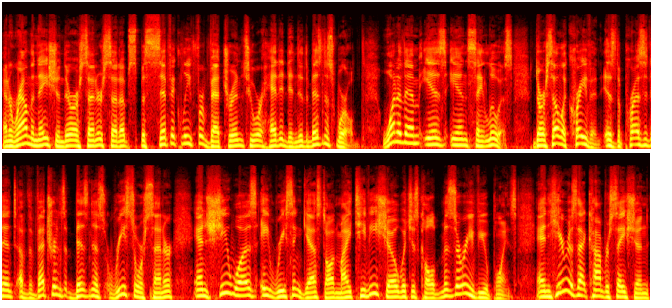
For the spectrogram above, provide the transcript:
And around the nation, there are centers set up specifically for veterans who are headed into the business world. One of them is in St. Louis. Darcella Craven is the president of the Veterans Business Resource Center, and she was a recent guest on my TV show, which is called Missouri Viewpoints. And here is that conversation,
